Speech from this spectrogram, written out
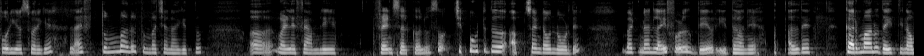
ಫೋರ್ ಇಯರ್ಸ್ವರೆಗೆ ಲೈಫ್ ತುಂಬ ಅಂದರೆ ತುಂಬ ಚೆನ್ನಾಗಿತ್ತು. ಒಳ್ಳೆ ಫ್ಯಾಮ್ಲಿ ಫ್ರೆಂಡ್ ಸರ್ಕಲು ಸೊ ಚಿಕ್ಕ ಪುಟ್ಟದ್ದು ಅಪ್ಸ್ ಆ್ಯಂಡ್ ಡೌನ್ ನೋಡಿದೆ. ಬಟ್ ನನ್ನ ಲೈಫ್ ಒಳಗೆ ದೇವ್ರು ಇದ್ದಾನೆ ಅಲ್ಲದೆ ಕರ್ಮ ಅನ್ನೋದೈತಿ ನಾವು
